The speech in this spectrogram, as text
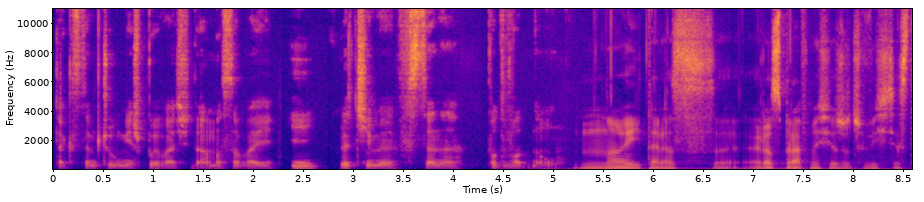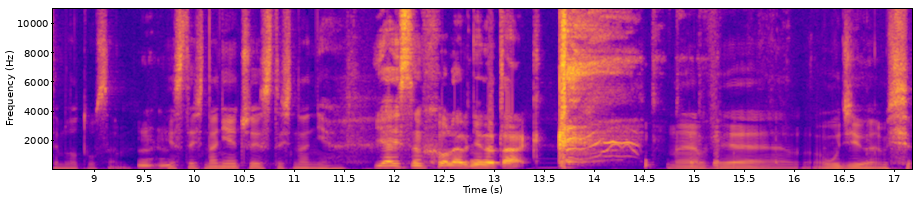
tekstem Czy umiesz pływać do Amasowej i lecimy w scenę podwodną. No i teraz e, rozprawmy się rzeczywiście z tym Lotusem. Mhm. Jesteś na nie, czy jesteś na nie? Ja jestem cholernie na tak. No ja wiem, łudziłem się.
